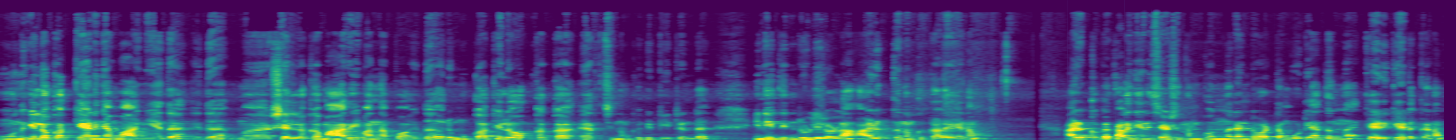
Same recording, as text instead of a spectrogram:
മൂന്ന് കിലോ കക്കയാണ് ഞാൻ വാങ്ങിയത്. ഇത് ഷെല്ലൊക്കെ മാറി വന്നപ്പോൾ ഇത് ഒരു മുക്കാൽ കിലോ കക്ക ഇറച്ചി നമുക്ക് കിട്ടിയിട്ടുണ്ട്. ഇനി ഇതിന്റെ ഉള്ളിലുള്ള അഴുക്ക് നമുക്ക് കളയണം. അഴുക്കൊക്കെ കളഞ്ഞതിന് ശേഷം നമുക്കൊന്ന് രണ്ട് വട്ടം കൂടി അതൊന്ന് കഴുകിയെടുക്കണം.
